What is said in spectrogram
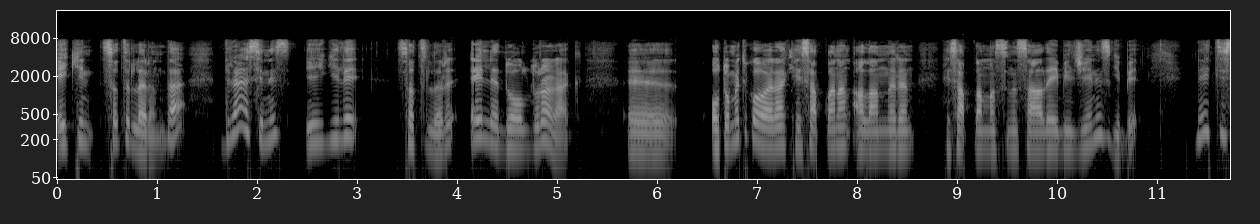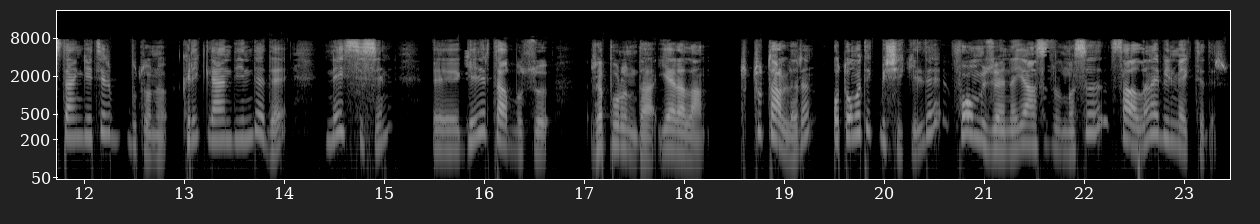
ekin satırlarında dilerseniz ilgili satırları elle doldurarak e, otomatik olarak hesaplanan alanların hesaplanmasını sağlayabileceğiniz gibi NetSys'ten getir butonu kliklendiğinde de NetSys'in e, gelir tablosu raporunda yer alan tutarların otomatik bir şekilde form üzerine yansıtılması sağlanabilmektedir.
